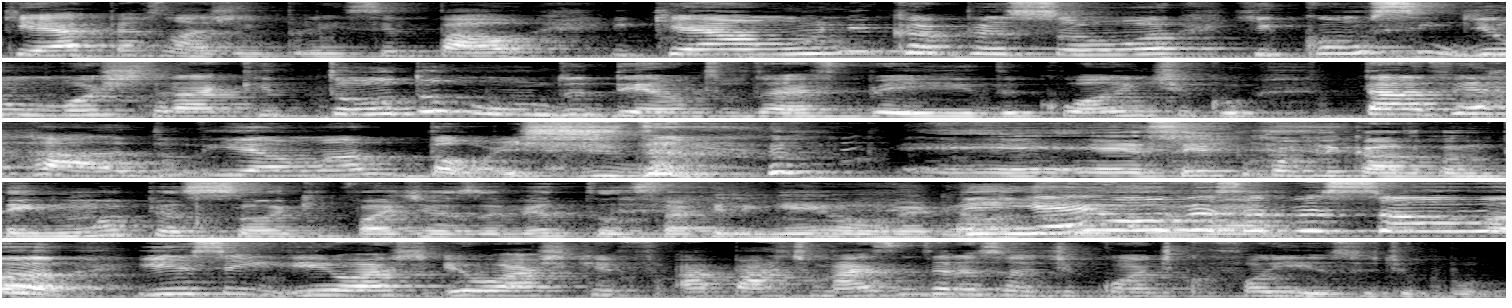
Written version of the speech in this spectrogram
que é a personagem principal e que é a única pessoa que conseguiu mostrar que todo mundo dentro do FBI do Quântico tava errado e é uma bosta. É, é sempre complicado quando tem uma pessoa que pode resolver tudo, só que ninguém ouve aquela Ninguém coisa, ouve né? essa pessoa! E assim, eu acho, eu acho que a parte mais interessante de Quântico foi isso, tipo.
